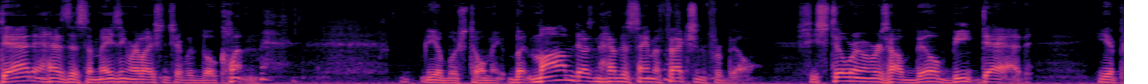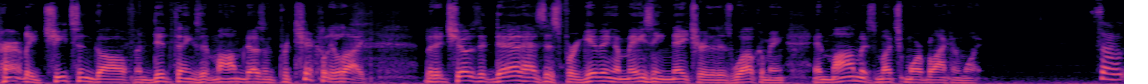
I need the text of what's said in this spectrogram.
Dad has this amazing relationship with Bill Clinton. Neil Bush told me, but Mom doesn't have the same affection for Bill. She still remembers how Bill beat Dad. He apparently cheats in golf and did things that Mom doesn't particularly like but it shows that dad has this forgiving, amazing nature that is welcoming, and mom is much more black and white. So,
